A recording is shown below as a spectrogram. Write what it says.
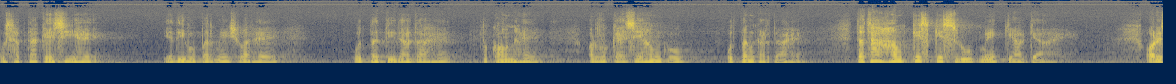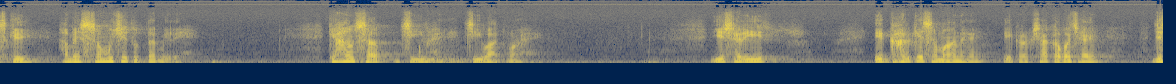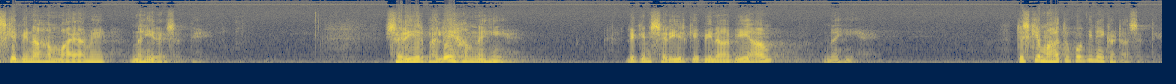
वो सत्ता कैसी है? यदि वो परमेश्वर है उत्पत्ति दाता है तो कौन है? और वो कैसे हमको उत्पन्न करता है? तथा हम किस किस रूप में क्या क्या है? और इसके हमें समुचित उत्तर मिले कि हम सब जीव हैं, जीवात्मा है। ये शरीर एक घर के समान है एक रक्षा कवच है, जिसके बिना हम माया में नहीं रह सकते। शरीर भले हम नहीं है, लेकिन शरीर के बिना भी हम नहीं है। तो इसके महत्व को भी नहीं घटा सकते।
